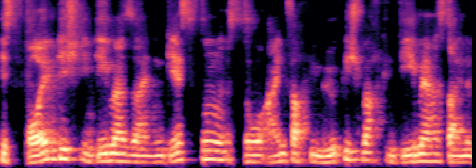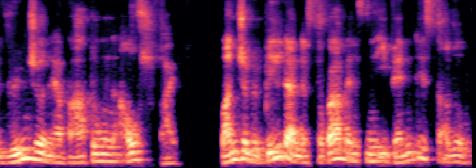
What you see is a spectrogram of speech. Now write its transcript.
ist freundlich, indem er seinen Gästen es so einfach wie möglich macht, indem er seine Wünsche und Erwartungen aufschreibt. Manche bebildern das sogar, wenn es ein Event ist, also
